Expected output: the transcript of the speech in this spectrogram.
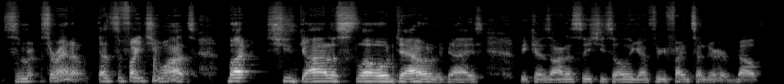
Serrano. That's the fight she wants, but she's got to slow down, guys, because honestly, she's only got three fights under her belt.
